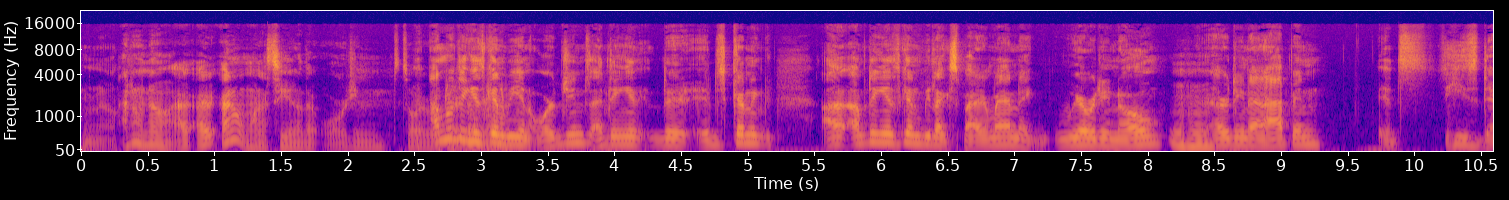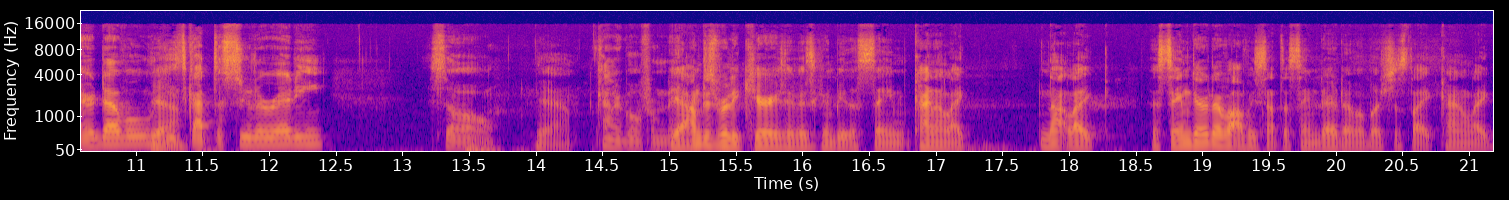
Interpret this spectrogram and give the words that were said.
you know. I don't know. I, I, don't want to see another origin story. I don't think it's gonna be an origins. I think it, it's gonna. I, I'm thinking it's gonna be like Spider Man. Like we already know everything that happened. It's he's Daredevil. Mm-hmm. Yeah. He's got the suit already. So Yeah, kind of go from there. yeah. I'm just really curious if it's gonna be the same kind of like, not like the same Daredevil. Obviously not the same Daredevil, but it's just like kind of like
